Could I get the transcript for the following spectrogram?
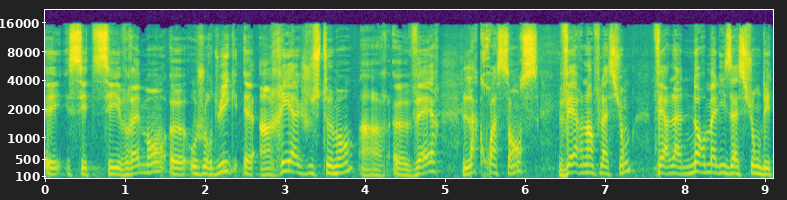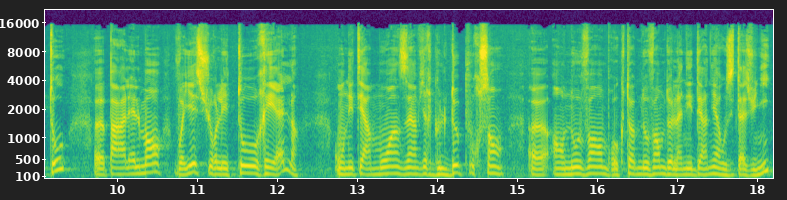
Et c'est vraiment euh, aujourd'hui euh, un réajustement vers la croissance, vers l'inflation, vers la normalisation des taux. parallèlement, vous voyez, sur les taux réels, on était à moins 1,2% euh, en novembre, octobre-novembre de l'année dernière aux États-Unis.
